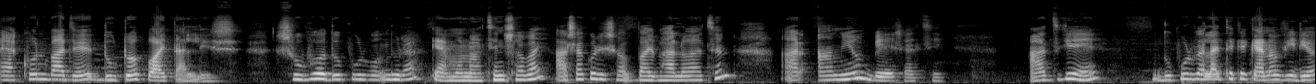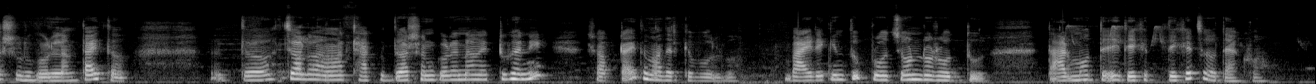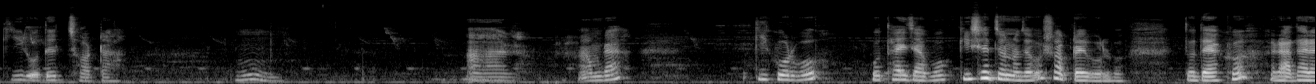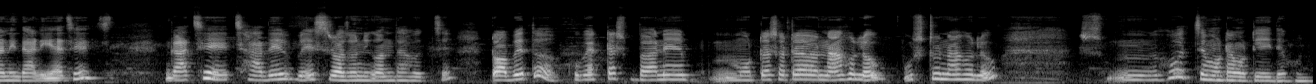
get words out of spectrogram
এখন বাজে দুটো পঁয়তাল্লিশ। শুভ দুপুর বন্ধুরা, কেমন আছেন সবাই? আশা করি সবাই ভালো আছেন, আর আমিও বেশ আছি। আজকে দুপুরবেলায় থেকে কেন ভিডিও শুরু করলাম, তাই তো? তো চলো আমার ঠাকুর দর্শন করে নাও একটুখানি, সবটাই তোমাদেরকে বলব। বাইরে কিন্তু প্রচণ্ড রোদ্দুর, তার মধ্যে এই দেখে, দেখেছ? দেখো, কি রোদের ছটা। হুম। আর আমরা কি করব? কোথায় যাব? কিসের জন্য যাব? সবটাই বলব। তো দেখো, রাধারানী দাঁড়িয়ে আছে। গাছে, ছাদে বেশ রজনীগন্ধা হচ্ছে। টবে তো খুব একটা মানে মোটা সোটা না হলেও, পুষ্ট না হলেও হচ্ছে মোটামুটি এই দেখুন।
